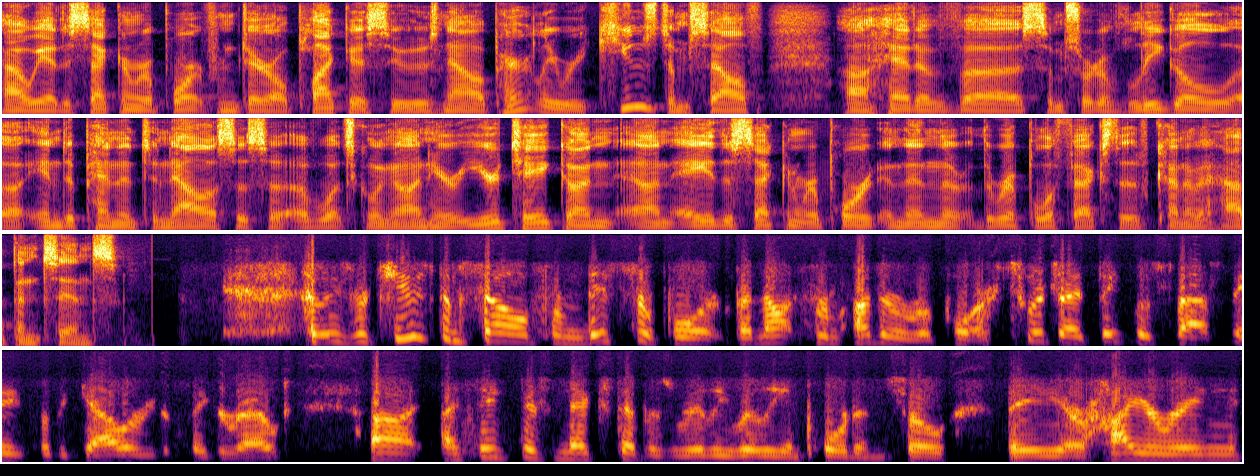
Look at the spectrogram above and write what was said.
Uh, we had a second report from Daryl Plecas, who has now apparently recused himself ahead of uh, some sort of legal uh, independent analysis of, of, what's going on here. Your take on, on A, the second report, and then the, the ripple effects that have kind of happened since? So he's recused himself from this report, but not from other reports, which I think was fascinating for the gallery to figure out. Uh, I think this next step is really, really important. So they are hiring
